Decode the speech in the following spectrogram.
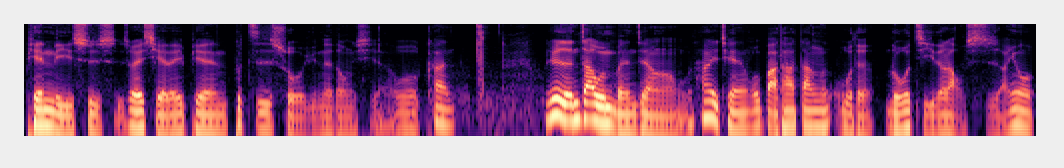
偏离事实，所以写了一篇不知所云的东西啊。我看，我觉得人渣文本这样哦。他以前我把他当我的逻辑的老师啊，因为我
